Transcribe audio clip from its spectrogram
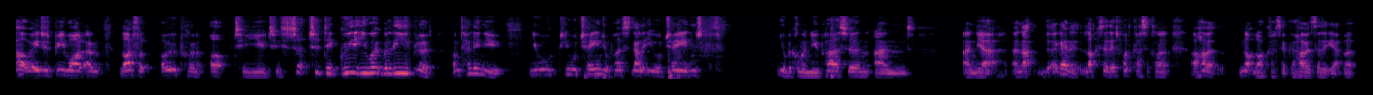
outrageous, be wild, and life will open up to you to such a degree that you won't believe, blood. I'm telling you, you will you will change. Your personality will change. You'll become a new person, and and yeah, and that again, like I said, this podcast is kind of I haven't not like I said, I haven't said it yet, but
